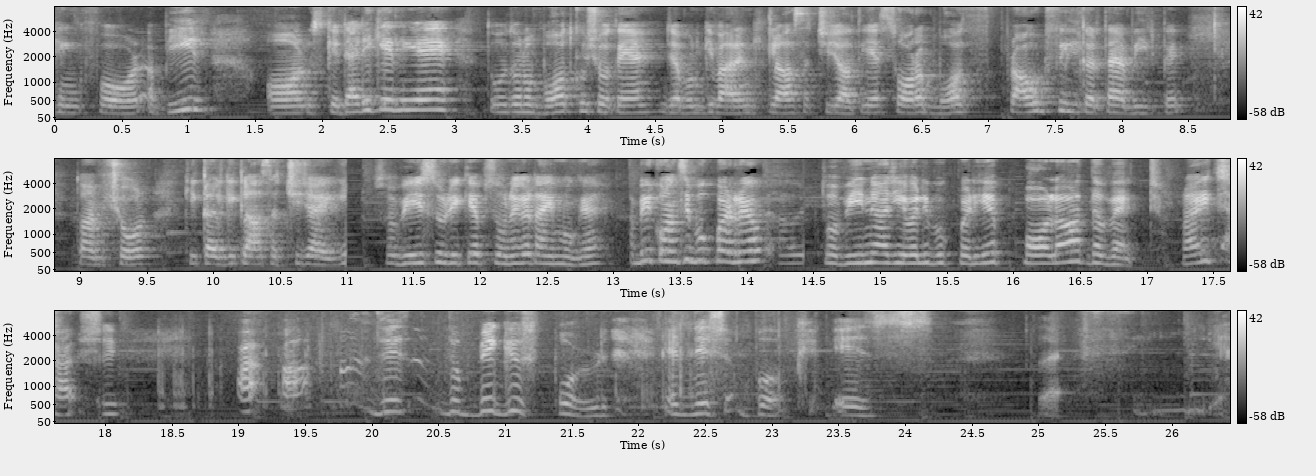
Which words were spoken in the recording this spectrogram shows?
thing for Abir और उसके डैडी के लिए। तो दोनों बहुत खुश होते हैं जब उनकी वायलिन की क्लास अच्छी जाती है। सौरभ बहुत प्राउड फील करता है अबीर पे। तो आई एम श्योर कि कल की क्लास अच्छी जाएगी। सो अबीर सूरी के अब सोने का टाइम हो गया है। अबीर कौन सी बुक पढ़ रहे हो? तो अबीर ने आज ये वाली बुक पढ़ी है Paula the wait right I, this, the biggest word in this book is let's see,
